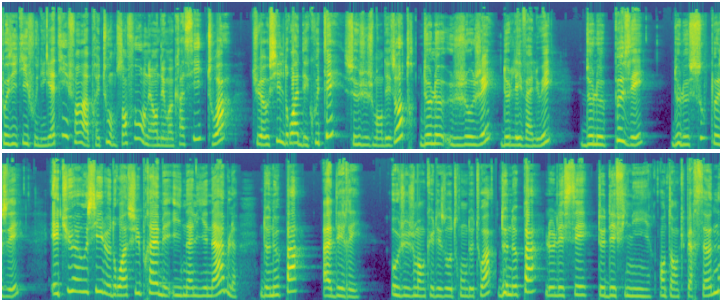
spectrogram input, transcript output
positif ou négatif, hein, après tout, on s'en fout, on est en démocratie, toi, tu as aussi le droit d'écouter ce jugement des autres, de le jauger, de l'évaluer, de le peser, de le sous-peser, et tu as aussi le droit suprême et inaliénable de ne pas adhérer au jugement que les autres ont de toi, de ne pas le laisser te définir en tant que personne,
